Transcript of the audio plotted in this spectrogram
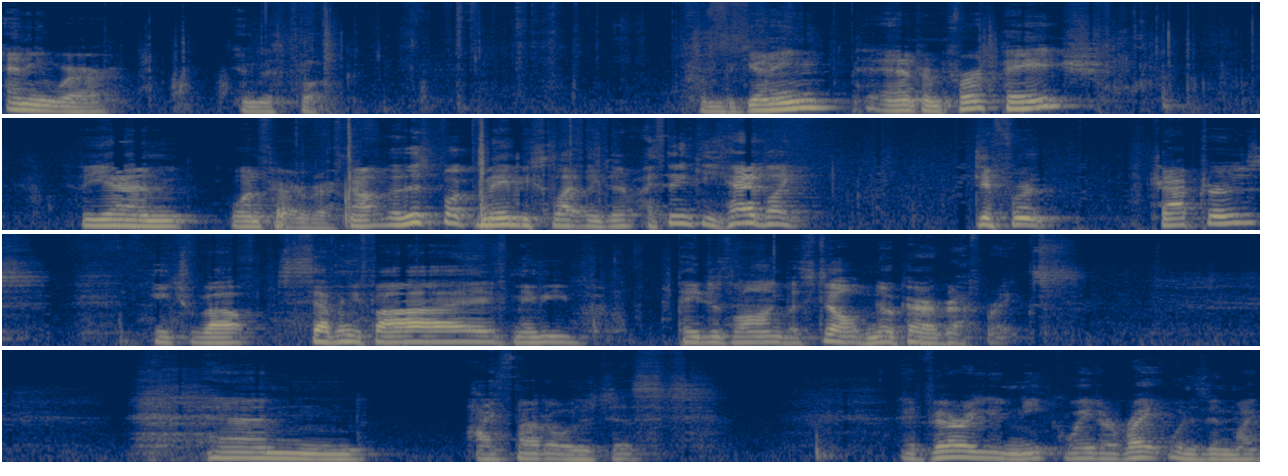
anywhere in this book. From beginning to end, from first page to the end, one paragraph. Now, this book may be slightly different. I think he had like different chapters, each about 75, maybe pages long, but still no paragraph breaks. And I thought it was just a very unique way to write when it's in my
